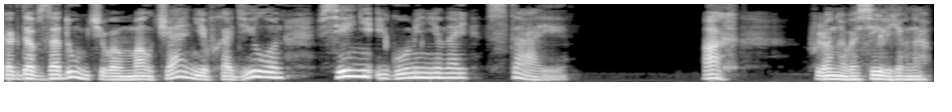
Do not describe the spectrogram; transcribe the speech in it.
когда в задумчивом молчании входил он в сени игумениной стаи. «Ах, Флена Васильевна!»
